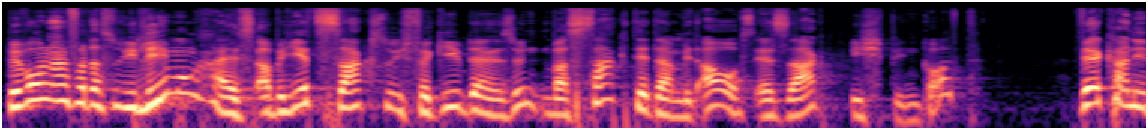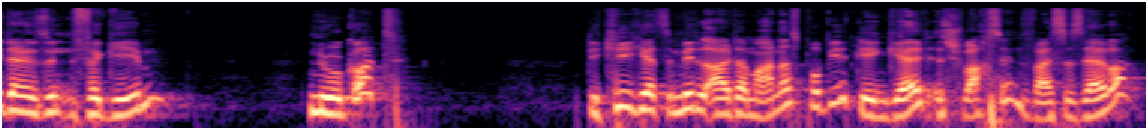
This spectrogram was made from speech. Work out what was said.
Wir wollen einfach, dass du die Lähmung heilst. Aber jetzt sagst du, ich vergebe deine Sünden. Was sagt er damit aus? Er sagt, ich bin Gott. Wer kann dir deine Sünden vergeben? Nur Gott. Die Kirche hat es im Mittelalter mal anders probiert, gegen Geld, ist Schwachsinn, das weißt du selber.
